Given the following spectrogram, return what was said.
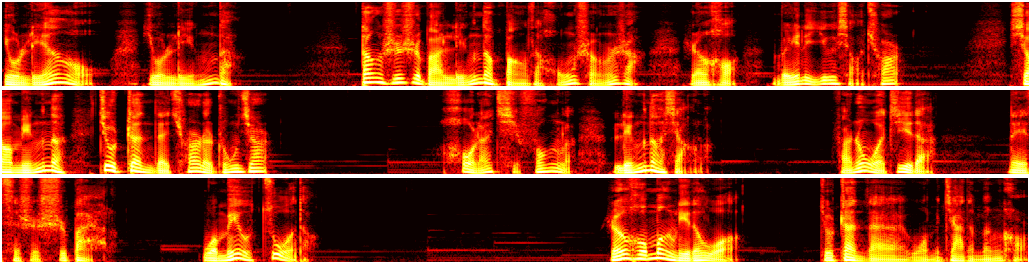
有莲藕，有铃铛。当时是把铃铛绑在红绳上，然后围了一个小圈儿小明呢就站在圈的中间。后来起风了，铃铛响了，反正我记得那次是失败了。我没有做到，然后梦里的我，就站在我们家的门口，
